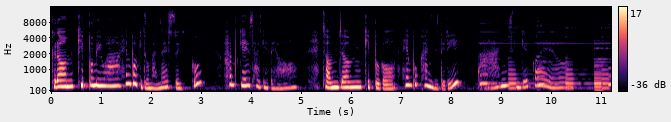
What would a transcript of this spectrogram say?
그럼 기쁨이와 행복이도 만날 수 있고 함께 살게 되어 점점 기쁘고 행복한 일들이 많이 생길 거예요.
